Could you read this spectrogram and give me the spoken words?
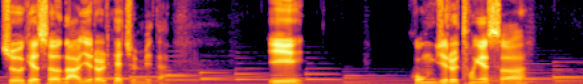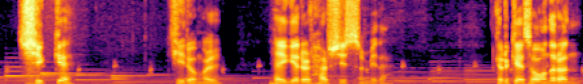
쭉 해서 나열을 해줍니다. 이 공지를 통해서 쉽게 기름을 해결을 할 수 있습니다. 그렇게 해서 오늘은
